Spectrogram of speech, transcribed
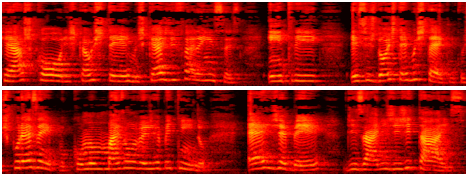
que é as cores, que é os termos, que é as diferenças entre esses dois termos técnicos. Por exemplo, como eu mais uma vez repetindo, RGB, designs digitais,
